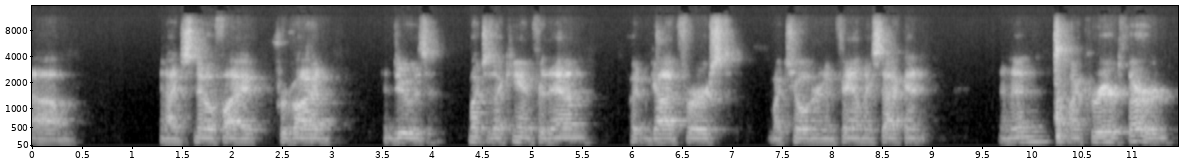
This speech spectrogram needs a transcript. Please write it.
um, and I just know if I provide and do as much as I can for them, putting God first, my children and family second, and then my career third,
